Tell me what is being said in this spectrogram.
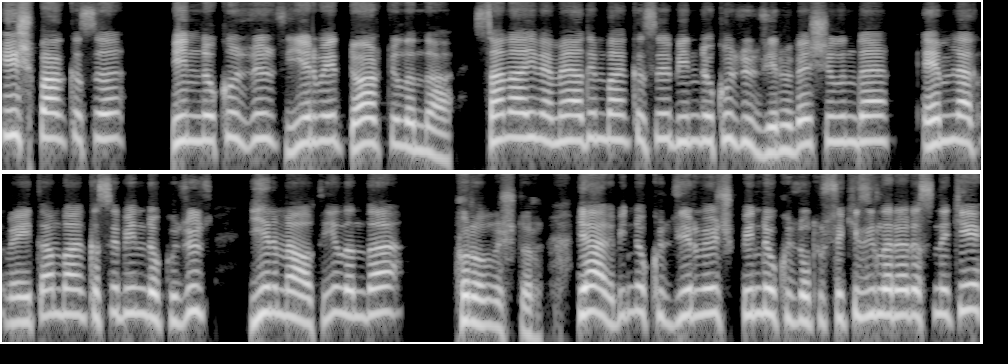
İş Bankası 1924 yılında, Sanayi ve Maden Bankası 1925 yılında, Emlak ve İtham Bankası 1926 yılında kurulmuştur. Yani 1923-1938 yılları arasındaki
